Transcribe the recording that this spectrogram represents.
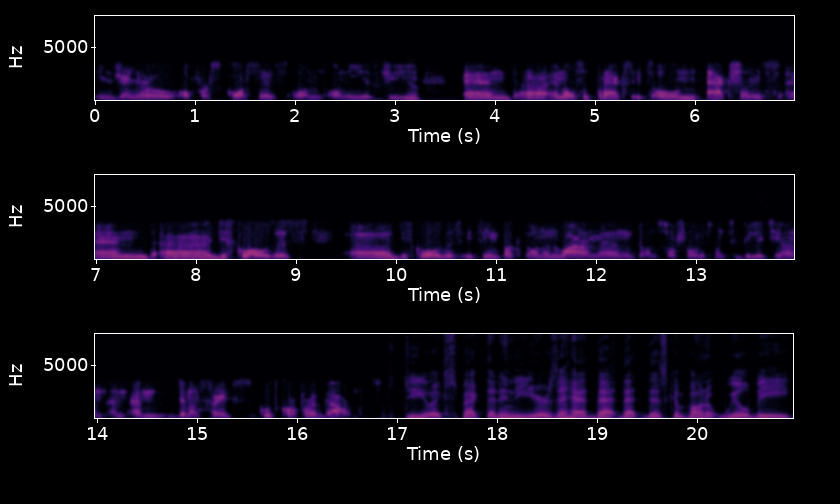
in general, offers courses on on ESG. Yeah. And uh, and also tracks its own actions and uh, discloses uh, discloses its impact on environment, on social responsibility, on, and, and demonstrates good corporate governance. Do you expect that in the years ahead that that this component will be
